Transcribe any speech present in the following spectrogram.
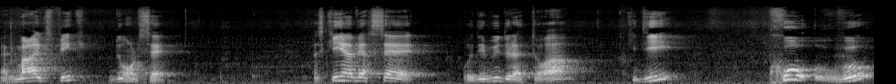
La explique d'où on le sait. Parce qu'il y a un verset au début de la Torah qui dit Pro urvo.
